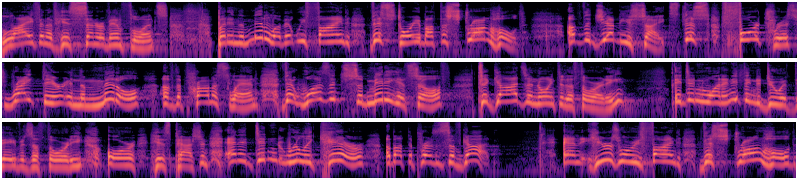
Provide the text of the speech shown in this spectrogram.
life and of his center of influence. But in the middle of it, we find this story about the stronghold of the Jebusites, this fortress right there in the middle of the promised land that wasn't submitting itself to God's anointed authority. It didn't want anything to do with David's authority or his passion, and it didn't really care about the presence of God. And here's where we find this stronghold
